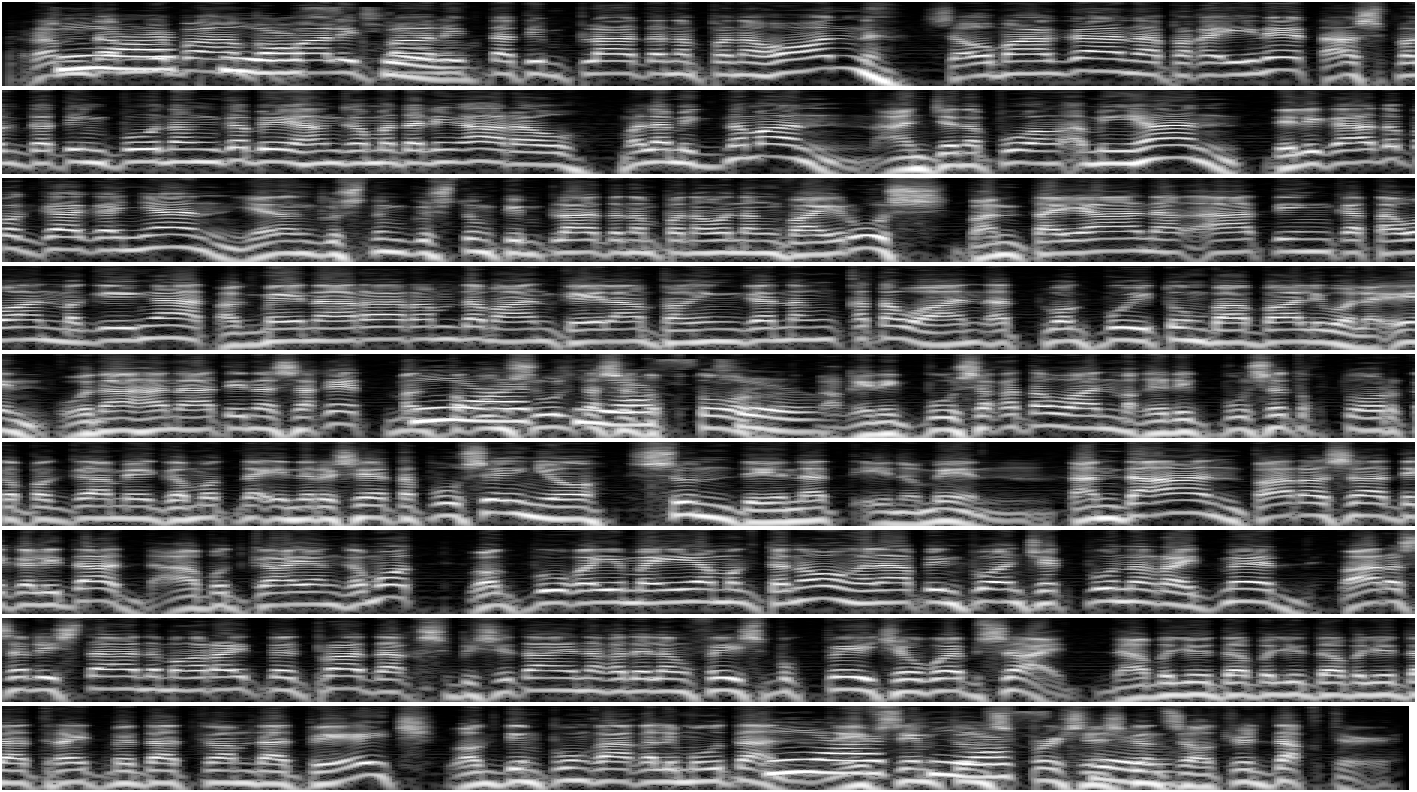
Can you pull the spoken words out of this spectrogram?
Ramdam niyo ba ang DRPS2. papalit-palit na timplada ng panahon? Sa umaga, napakainit. As pagdating po ng gabi hanggang madaling araw, malamig naman. Andyan na po ang amihan. Delikado pag gaganyan. Yan ang gustong-gustong timplada ng panahon ng virus. Bantayan ang ating katawan, mag-ingat. Pag may nararamdaman, kailangan pakinggan ng katawan at huwag po itong babaliwalain. Unahan natin ang sakit, magpakonsulta sa doktor. DRPS2. Makinig po sa katawan, makinig po sa doktor kapag ka may gamot na inireseta po sa inyo, sundin at inumin. Tandaan, para sa dekalidad, abot kayang gamot. Huwag po kayo mahiya magtanong, hanapin po ang check po ng RightMed. Para sa listahan ng mga RightMed products, bisitahin ang kanilang Facebook page o website www.rightmed.com.ph. Huwag din pong kakalimutan, if symptoms DRPS2. persist, consult your doctor.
